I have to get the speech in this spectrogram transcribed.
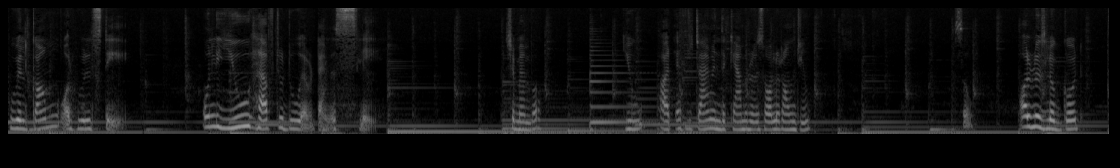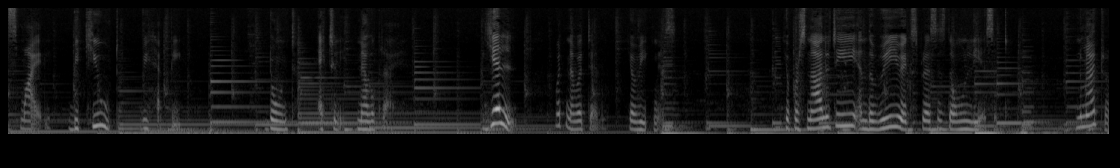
who will come or who will stay. Only you have to do every time is slay. Remember, you are every time and the camera is all around you. So, always look good, smile, be cute, be happy. Don't actually never cry. Yell, but never tell your weakness. Your personality and the way you express is the only asset. No matter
